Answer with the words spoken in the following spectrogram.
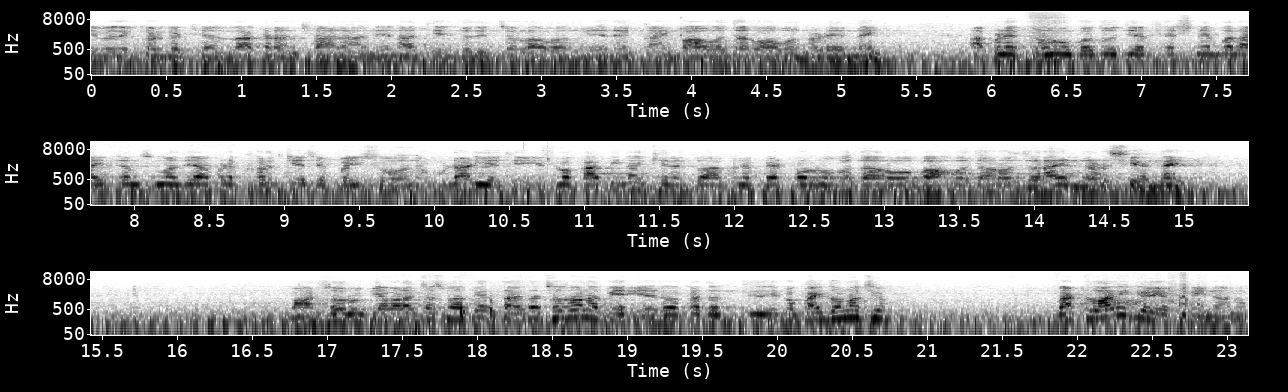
એ બધે કરગઠિયા લાકડા છાણા ને એનાથી બધું ચલાવવાનું, એને કાંઈ ભાવ વધારો આવો નડે નહીં. આપણે ઘણું બધું જે ફેશનેબલ આઇટમ્સમાં જે આપણે ખર્ચીએ છીએ પૈસો અને ઉડાડીએ છીએ, એટલો કાપી નાખીએ ને તો આપણે પેટ્રોલનો વધારો, ભાવ વધારો જરાય નડશે નહીં. બારસો રૂપિયાવાળા ચશ્મા પહેરતા હોય તો છસો ના પહેરીએ, તો એટલો ફાયદો ન થયો. બાટલો આવી ગયો એક મહિનાનો.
